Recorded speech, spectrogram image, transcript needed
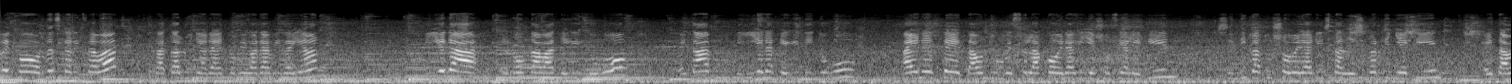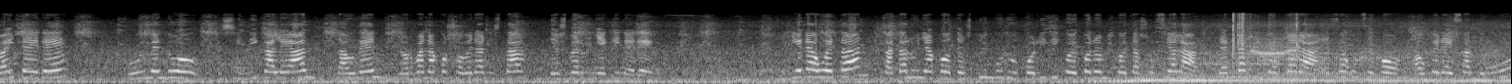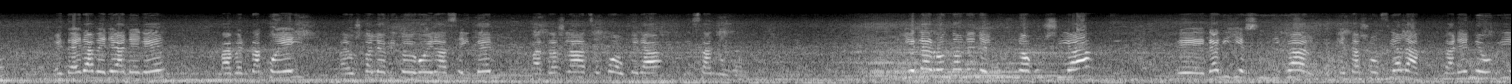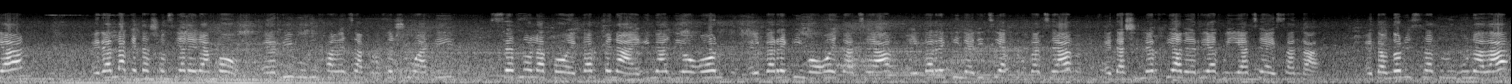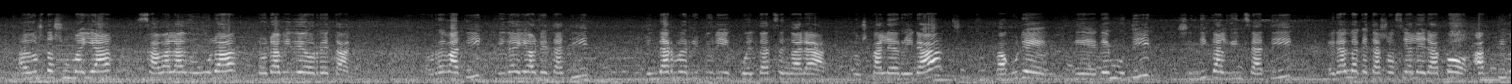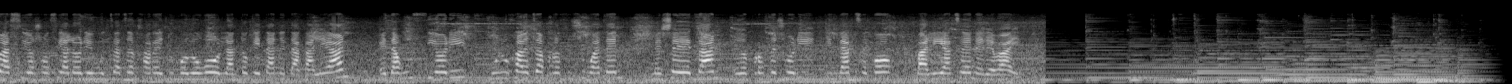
bilera bat, Kataluniara etorri gara bidaian, bilera erronda bat egin dugu, eta bilerak egin ditugu ANC eta Ondiun bezalako eragile sozialekin, sindikatu soberanista desberdinekin, eta baita ere, mugimendu sindikalean dauden norbanako soberanista desberdinekin ere. Bilera hauetan, Kataluniako testu inguru politiko, ekonomiko eta soziala bertatik aukera izan dugu, eta era berean ere, ba, bertakoei ba, Euskal Herriko egoera zeiten ba, trasladatzeko aukera izan dugu. Bilera erronda honen helburu nagusia, eh, eragile sindikal eta sozialak garen neurrian, eraldaketa sozialerako herri buru jabetza prozesu bati zer nolako ekarpena egin aldiogon elkarrekin gogoetatzea, elkarrekin eritziak trukatzea eta sinergia berriak bilatzea izan da. Eta ondorizatu duguna da, adostasun maila zabala dugula norabide horretan. Horregatik, bidaia honetatik, indar berriturik bueltatzen gara Euskal Herrira, ba gure eremutik, sindikalgintzatik, eraldaketa sozialerako aktibazio sozial hori bultzatzen jarraituko dugu lantoketan eta kalean, eta guzti hori buru jabetza prozesu baten mesedetan edo prozesu hori indartzeko baliatzen ere bai.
